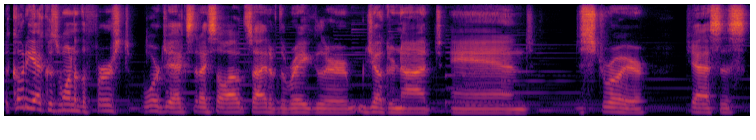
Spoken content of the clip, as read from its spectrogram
The Kodiak was one of the first warjacks that I saw outside of the regular Juggernaut and Destroyer chassis,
